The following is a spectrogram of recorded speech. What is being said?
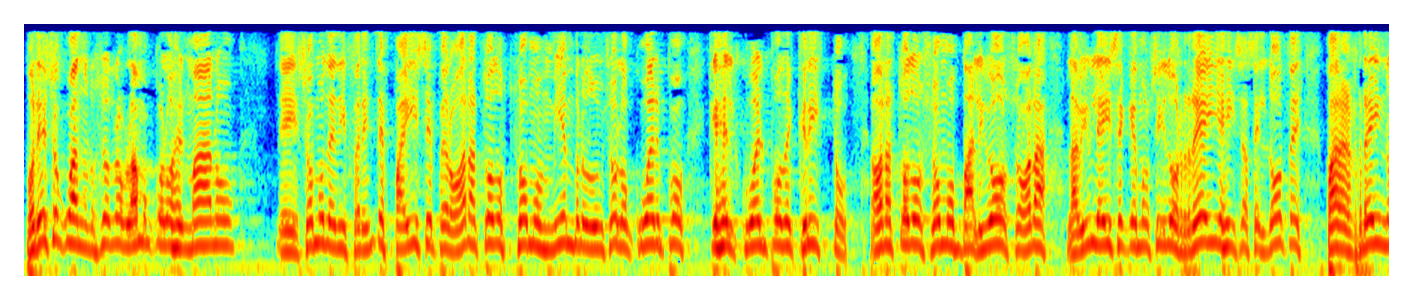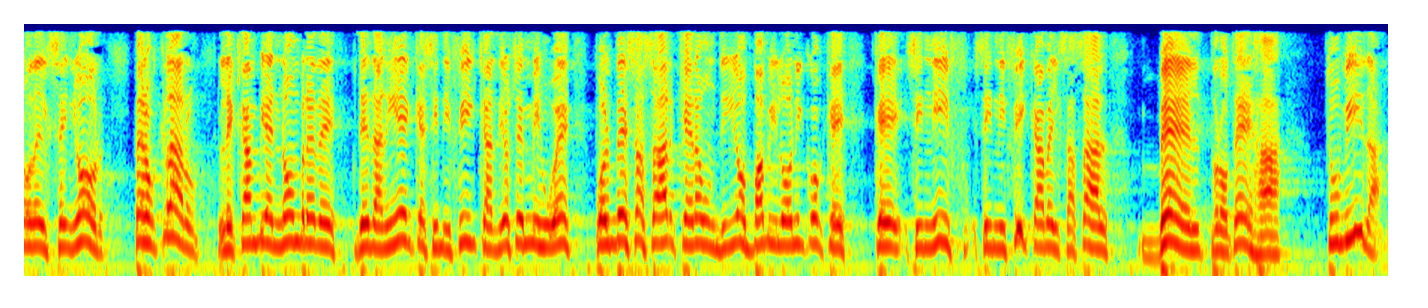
Por eso cuando nosotros hablamos con los hermanos, eh, somos de diferentes países, pero ahora todos somos miembros de un solo cuerpo, que es el cuerpo de Cristo. Ahora todos somos valiosos. Ahora la Biblia dice que hemos sido reyes y sacerdotes para el reino del Señor. Pero claro, le cambia el nombre de, de Daniel, que significa Dios es mi juez, por Besasar, que era un dios babilónico que, que significa Belsasar, Bel proteja tu vida.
